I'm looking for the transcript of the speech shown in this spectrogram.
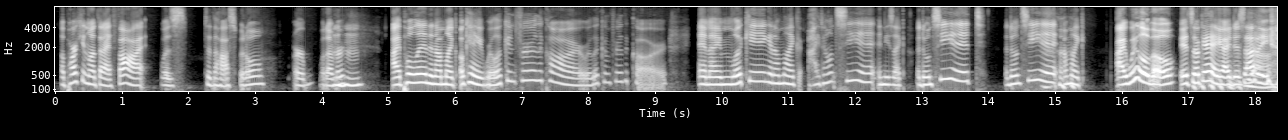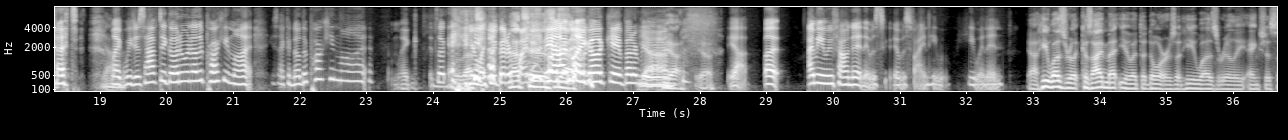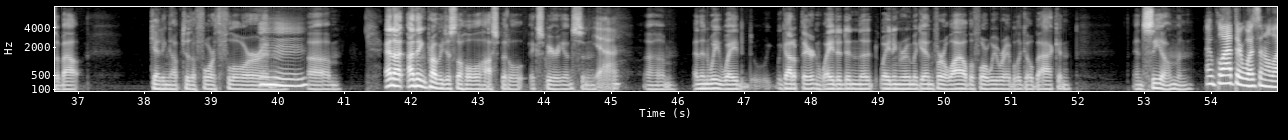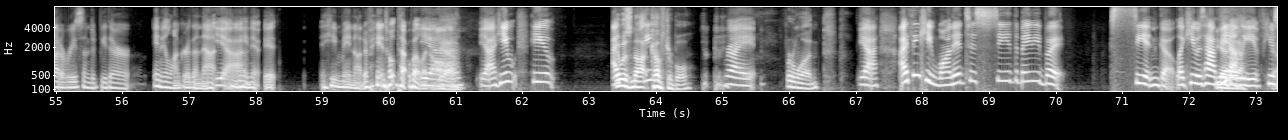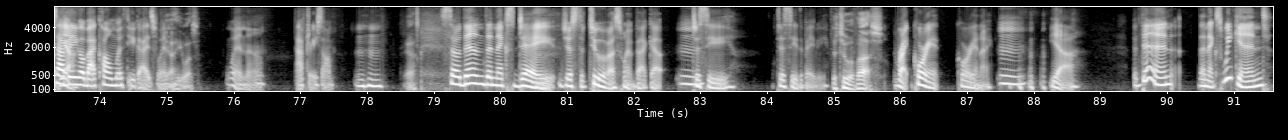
a parking lot that I thought was to the hospital or whatever. I pull in and I'm like, okay, we're looking for the car. We're looking for the car. And I'm looking and I'm like, I don't see it. And he's like, I don't see it. I don't see it. I'm like, I will though. It's okay. I just haven't Yeah. yet. Yeah. Like, we just have to go to another parking lot. He's like, another parking lot. I'm like, it's mm. okay. Well, You're like, we better find his- this yeah, car I'm like, okay, it better be Yeah. yeah, yeah, Yeah. But I mean, we found it and it was it was fine. He he went in. Yeah. He was really because I met you at the doors that he was really anxious about getting up to the fourth floor and Mhm. um, and I, I think probably just the whole hospital experience and Yeah. um, and then we waited we got up there and waited in the waiting room again for a while before we were able to go back and and see him and I'm glad there wasn't a lot of reason to be there any longer than that. Yeah. I mean, it, it he may not have handled that well yeah. at all. Yeah. Yeah. He he I it was not think- comfortable right. for one Yeah. I think he wanted to see the baby, but see it and go. Like he was happy Yeah. to leave. He was Yeah. happy Yeah. to go back home with you guys when yeah he was when uh after he saw him. Mm-hmm. Yeah. So then the next day, just the two of us went back up Mm. to see to see the baby. the two of us Right, Corey, Corey and I. Mm. Yeah. But then the next weekend,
